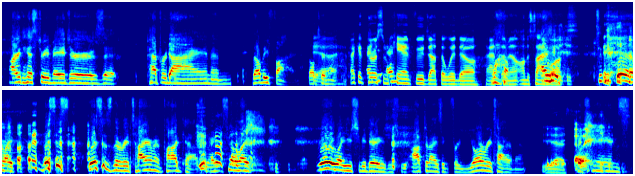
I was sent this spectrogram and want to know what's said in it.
art history majors at Pepperdine, and they'll be fine. They'll yeah, I could throw and, some and, canned foods out the window at well, them on the sidewalks. I mean, to be clear, like this is this is the retirement podcast, right? So, like, really, what you should be doing is you should be optimizing for your retirement. Yes, oh. which means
